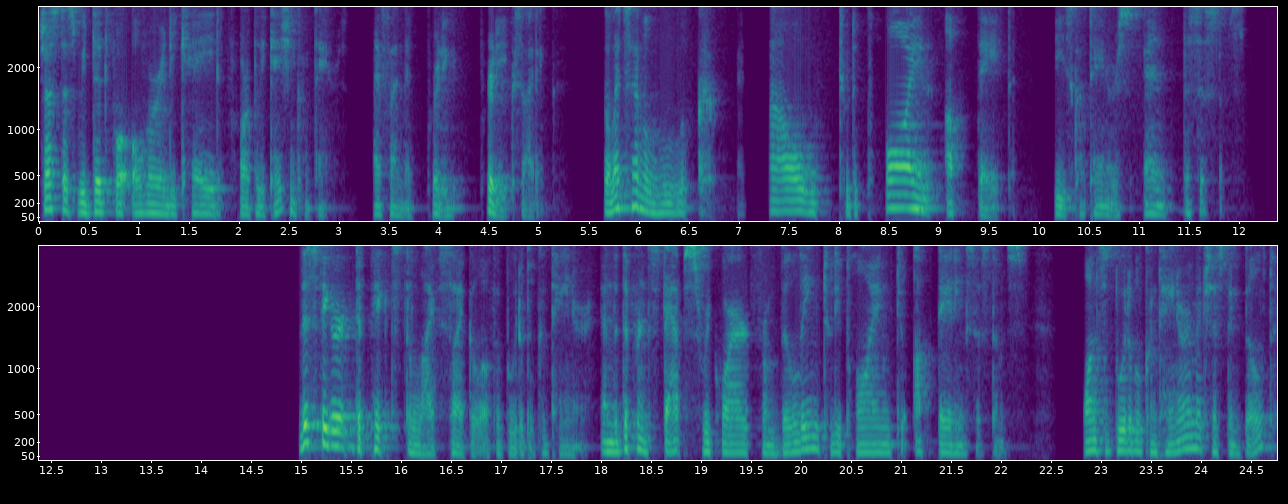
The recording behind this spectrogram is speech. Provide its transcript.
just as we did for over a decade for application containers. I find that pretty, pretty exciting. So let's have a look at how to deploy and update these containers and the systems. This figure depicts the life cycle of a bootable container and the different steps required from building to deploying to updating systems. Once a bootable container image has been built,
